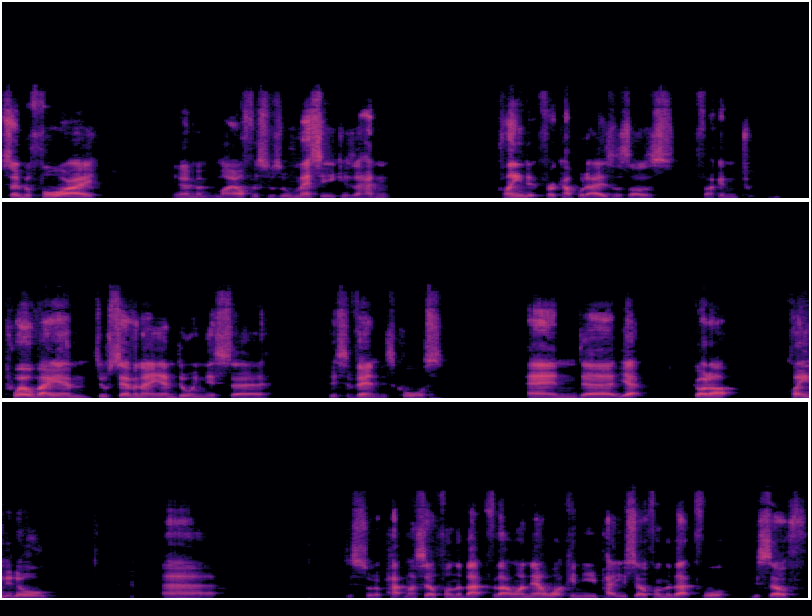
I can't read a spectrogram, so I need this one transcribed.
So before i you know my, my office was all messy because i hadn't cleaned it for a couple days. As i was fucking 12 a.m. till 7 a.m. doing this uh, this event, this course, and uh, yeah, got up, cleaned it all. Uh, just sort of pat myself on the back for that one. Now, what can you pat yourself on the back for yourself?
